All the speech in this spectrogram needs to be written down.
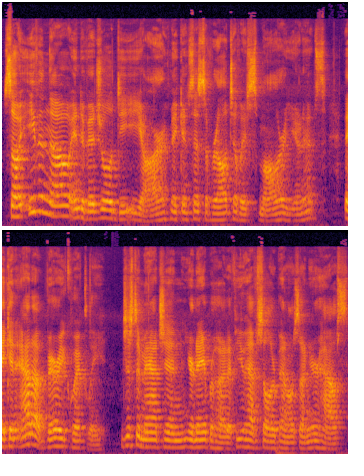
So, even though individual DER may consist of relatively smaller units, they can add up very quickly. Just imagine your neighborhood. If you have solar panels on your house,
